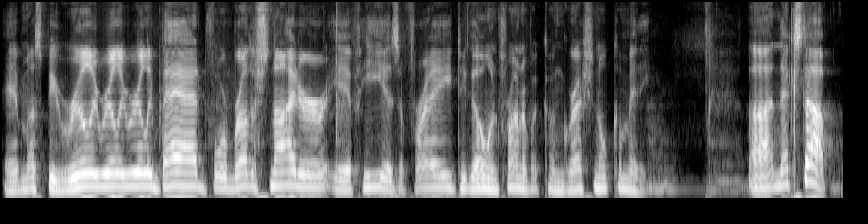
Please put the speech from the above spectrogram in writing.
It must be really, really, really bad for Brother Snyder if he is afraid to go in front of a congressional committee. Uh, next up,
